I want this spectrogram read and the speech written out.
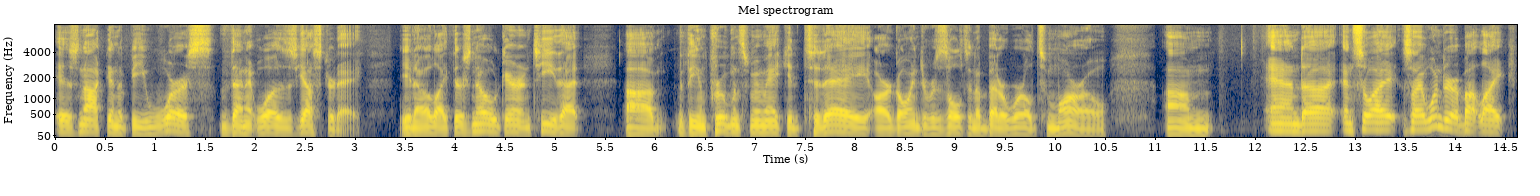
is not going to be worse than it was yesterday. You know, like there's no guarantee that um, the improvements we make today are going to result in a better world tomorrow. Um, and uh, and so I so I wonder about like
